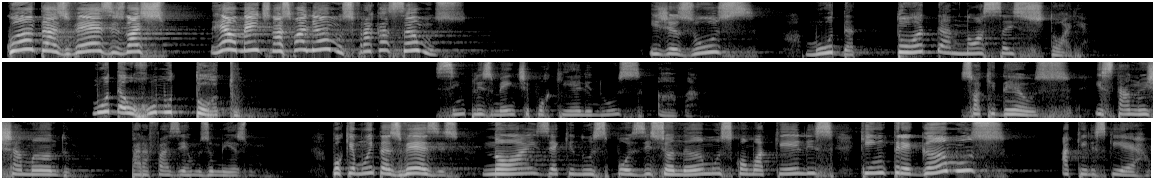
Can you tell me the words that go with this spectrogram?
Quantas vezes nós realmente nós falhamos, fracassamos. E Jesus muda toda a nossa história. muda o rumo todo, simplesmente porque Ele nos ama. Só que Deus está nos chamando para fazermos o mesmo. Porque muitas vezes nós é que nos posicionamos como aqueles que entregamos aqueles que erram.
